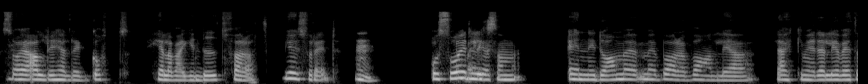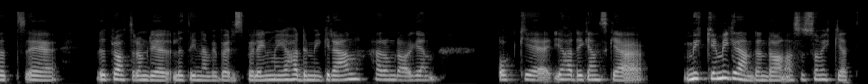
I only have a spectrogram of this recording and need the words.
så har jag aldrig heller gått hela vägen dit för att jag är så rädd. Mm. Och så är det liksom än idag med, med bara vanliga läkemedel. Jag vet att eh, vi pratade om det lite innan vi började spela in men jag hade migrän häromdagen och eh, jag hade ganska mycket migrän den dagen, alltså så mycket att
